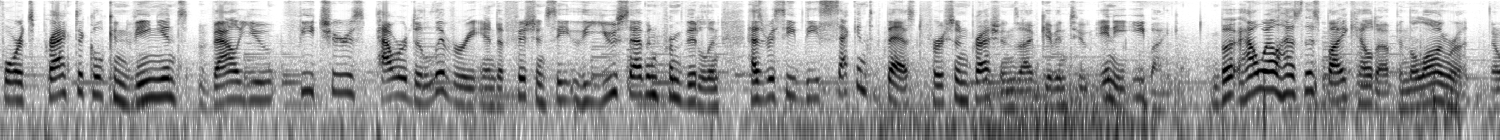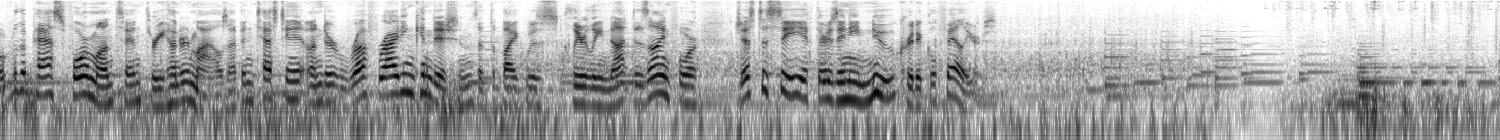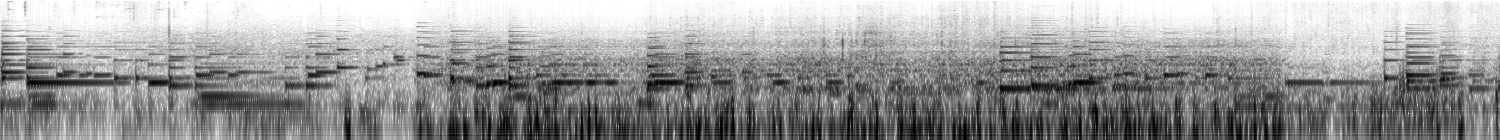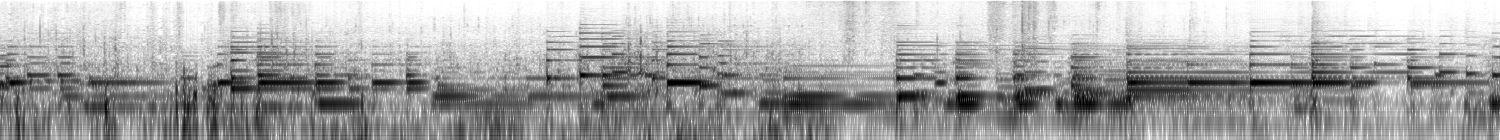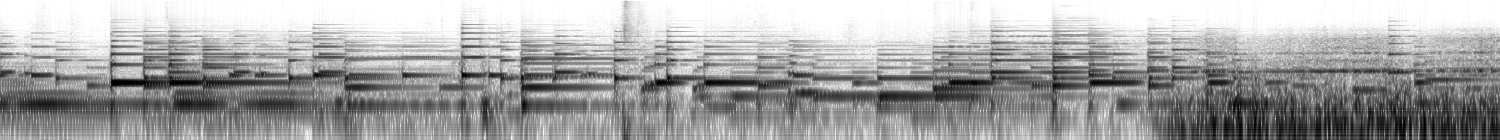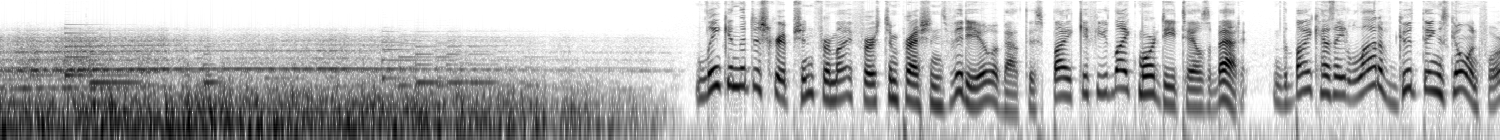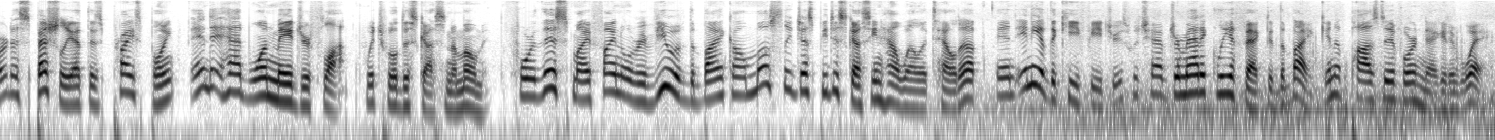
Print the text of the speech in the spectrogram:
For its practical convenience, value, features, power delivery, and efficiency, the U7 from Vitilan has received the second best first impressions I've given to any e-bike. But how well has this bike held up in the long run? Over the past 4 months and 300 miles, I've been testing it under rough riding conditions that the bike was clearly not designed for, just to see if there's any new critical failures. Link in the description for my first impressions video about this bike if you'd like more details about it. The bike has a lot of good things going for it, especially at this price point, and it had one major flop, which we'll discuss in a moment. For this, my final review of the bike, I'll mostly just be discussing how well it's held up, and any of the key features which have dramatically affected the bike in a positive or negative way.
